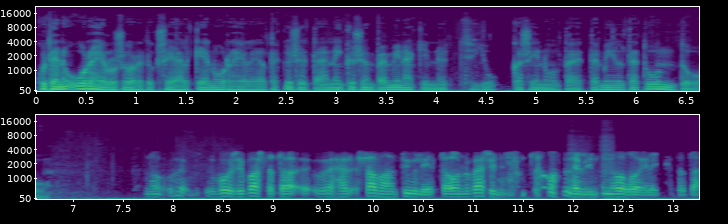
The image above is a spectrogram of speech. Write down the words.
Kuten urheilusuorituksen jälkeen urheilijalta kysytään, niin kysynpä minäkin nyt Jukka sinulta, että miltä tuntuu? No voisin vastata vähän samaan tyyliin, että on väsynyt, mutta onnellinen olo. Eli tota,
